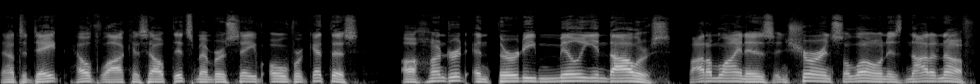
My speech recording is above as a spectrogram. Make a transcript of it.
Now, to date, HealthLock has helped its members save over, get this, $130 million. Bottom line is, insurance alone is not enough.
